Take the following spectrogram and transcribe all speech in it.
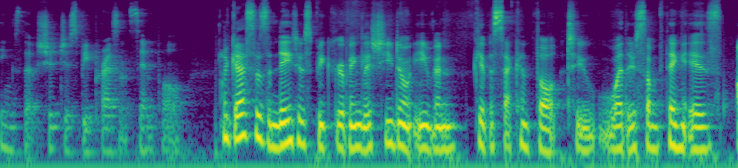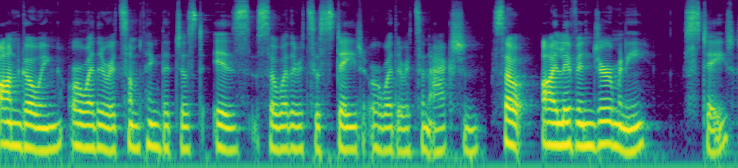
things that should just be present simple. I guess as a native speaker of English, you don't even give a second thought to whether something is ongoing or whether it's something that just is. So, whether it's a state or whether it's an action. So, I live in Germany, state.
